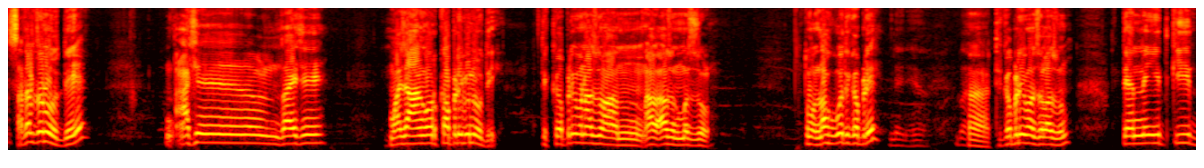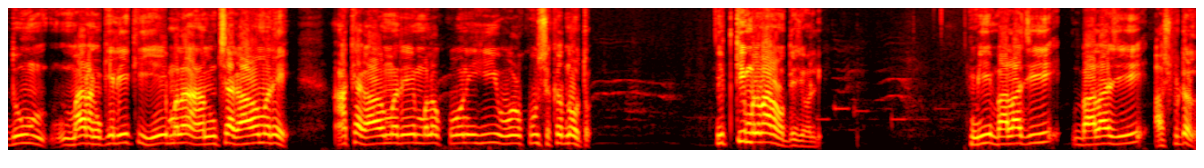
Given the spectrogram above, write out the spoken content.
सात आठ जण होते. असे जायचे. माझ्या अंगावर कपडे बी नव्हते. ते कपडे पण अजून अजून मजजवळ तुम्हाला दाखवू का ते कपडे? हां. ते कपडे माझं अजून. त्यांनी इतकी धूम मारहाण केली की हे मला आमच्या गावामध्ये अख्ख्या गावामध्ये मला कोणीही ओळखू शकत नव्हतं. इतकी मला मारहाण होती त्याच्यावाली मी बालाजी बालाजी हॉस्पिटल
